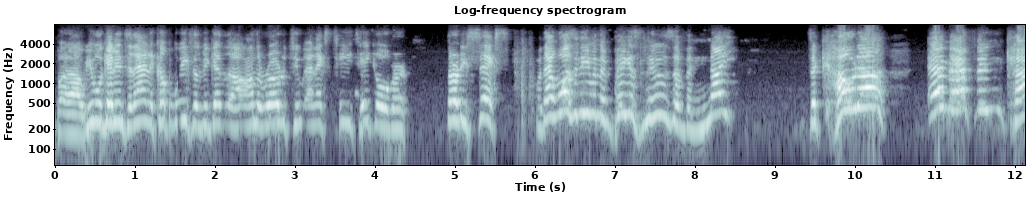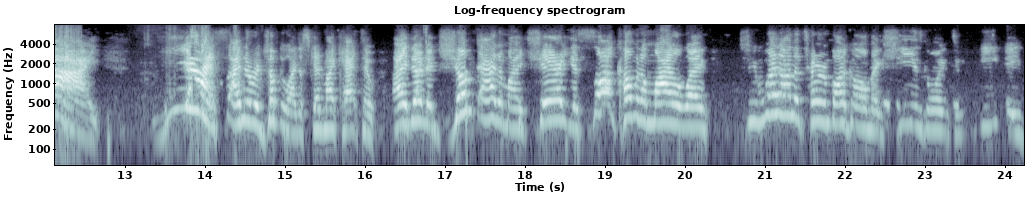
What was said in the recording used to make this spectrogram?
but uh, we will get into that in a couple weeks as we get uh, on the road to NXT Takeover 36. But that wasn't even the biggest news of the night. Dakota MF and Kai. Yes, I never jumped. Oh, I just scared my cat too. I never jumped out of my chair. You saw it coming a mile away. She went on the turnbuckle. Oh, I'm like, she is going to eat a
